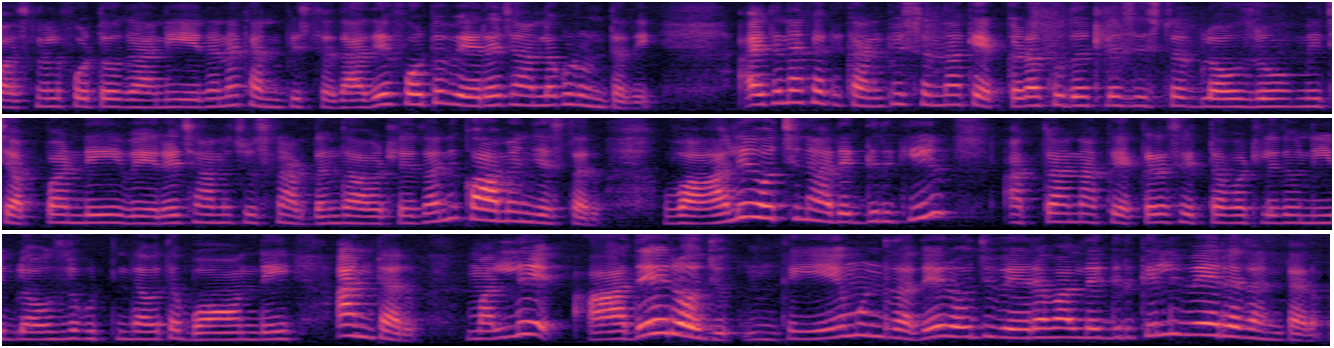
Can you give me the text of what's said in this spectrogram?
పర్సనల్ ఫోటో కానీ ఏదైనా కనిపిస్తుంది. అదే ఫోటో వేరే ఛానల్లో కూడా ఉంటుంది. అయితే నాకు అక్కడ కనిపిస్తుంది నాకు ఎక్కడ కుదరట్లేదు సిస్టర్ బ్లౌజు మీరు చెప్పండి వేరే ఛానల్ చూసిన అర్థం కావట్లేదు అని కామెంట్ చేస్తారు. వాళ్ళే వచ్చి నా దగ్గరికి అక్క నాకు ఎక్కడ సెట్ అవ్వట్లేదు నీ బ్లౌజులు కుట్టిన తర్వాత బాగుంది అంటారు. మళ్ళీ అదే రోజు ఇంకా ఏముండదు అదే రోజు వేరే వాళ్ళ దగ్గరికి వెళ్ళి వేరేది అంటారు.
